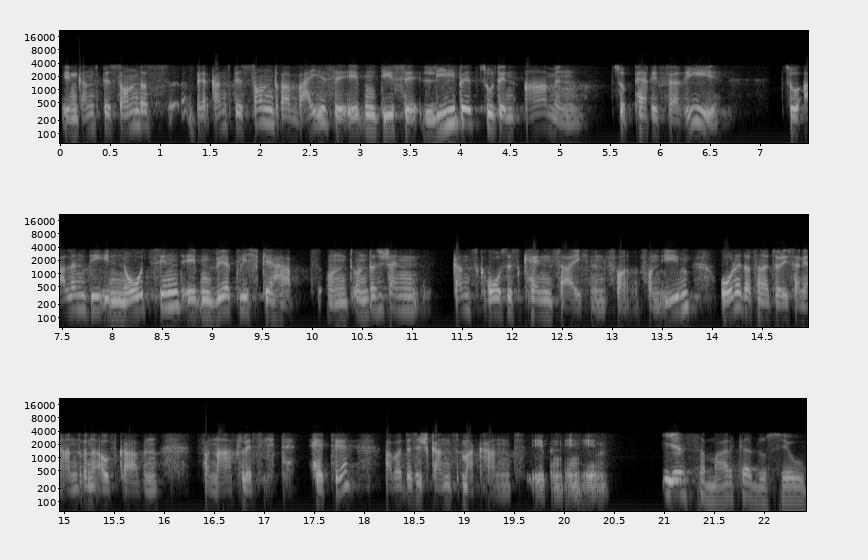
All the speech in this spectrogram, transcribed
in ganz, besonders, ganz besonderer Weise eben diese Liebe zu den Armen, zur Peripherie, zu allen, die in Not sind, eben wirklich gehabt. Und, und das ist ein ganz großes Kennzeichnen von, von ihm, ohne dass er natürlich seine anderen Aufgaben vernachlässigt hätte, aber das ist ganz markant eben in ihm. E essa marca do seu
